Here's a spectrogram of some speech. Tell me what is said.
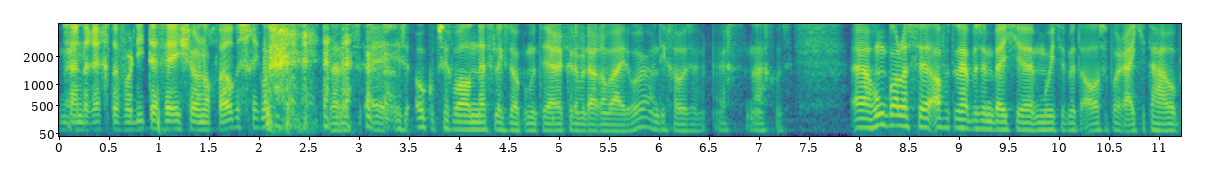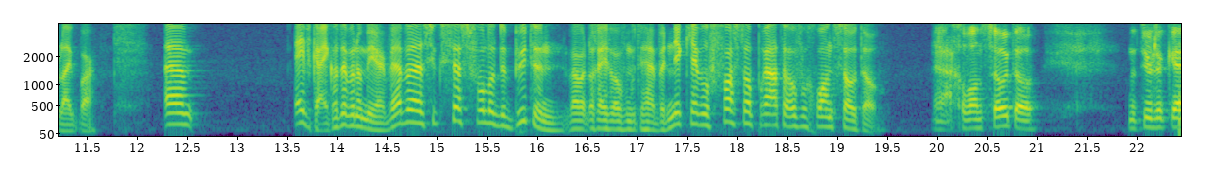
Nee. Zijn de rechten voor die tv-show nog wel beschikbaar? Ja, dat is, is ook op zich wel een Netflix-documentaire, kunnen we daaraan wijden hoor, aan die gozer. Echt, nou goed. Eh honkballers, eh, af en toe hebben ze een beetje moeite met alles op een rijtje te houden, blijkbaar. Ehm, even kijken, wat hebben we nog meer? We hebben succesvolle debuten, waar we het nog even over moeten hebben. Nick, jij wil vast wel praten over Juan Soto. Ja, gewoon Soto. Natuurlijk eh,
